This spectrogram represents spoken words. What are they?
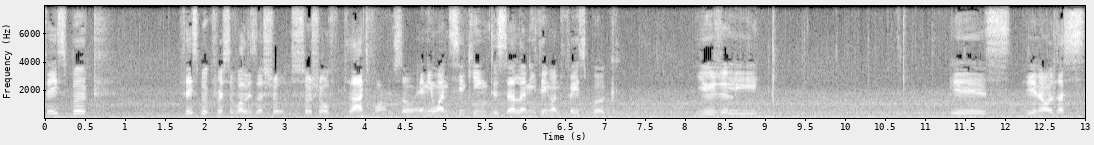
Facebook, Facebook first of all is a sh- social platform. So anyone seeking to sell anything on Facebook usually is you know that's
